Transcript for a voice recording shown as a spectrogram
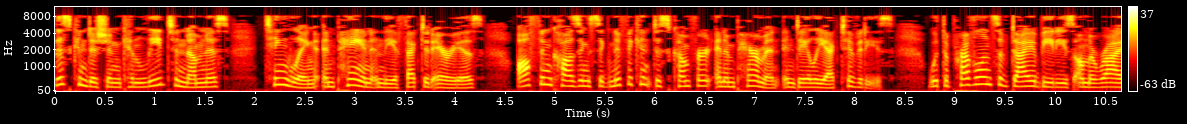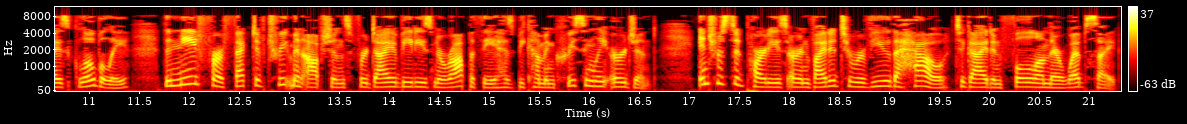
This condition can lead to numbness, tingling, and pain in the affected areas, often causing significant discomfort and impairment in daily activities. With the prevalence of diabetes on the rise globally, the need for effective treatment options for diabetes neuropathy has become increasingly urgent. Interested parties are invited to review the how to guide in full on their website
